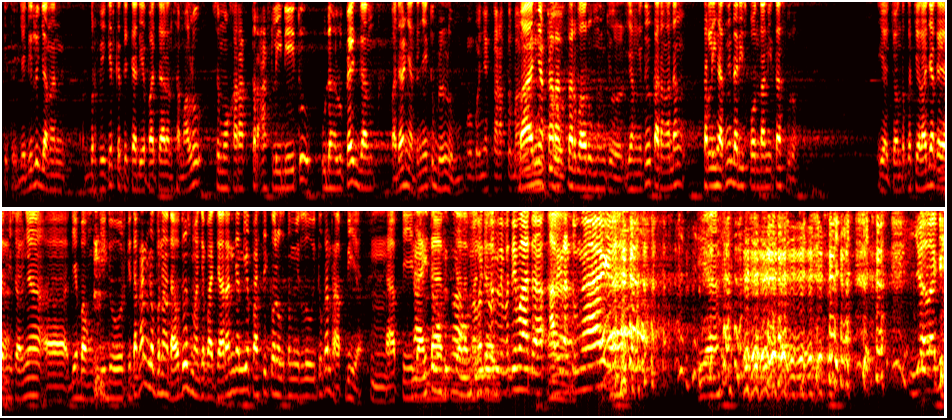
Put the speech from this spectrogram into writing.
Gitu. Jadi lu jangan berpikir ketika dia pacaran sama lu semua karakter asli dia itu udah lu pegang padahal nyatanya itu belum. Mau banyak karakter baru. Banyak muncul. karakter baru muncul yang itu kadang-kadang terlihatnya dari spontanitas, Bro. Iya, contoh kecil aja kayak misalnya eh, dia bangun tidur. Kita kan nggak pernah tahu tuh semacam pacaran kan dia pasti kalau ketemu lu itu kan rapi ya. Rapi Nah, dan itu maksud- macam. Tiba-tiba tiba-tiba ada aliran sungai. gitu. Iya. Iya lagi.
